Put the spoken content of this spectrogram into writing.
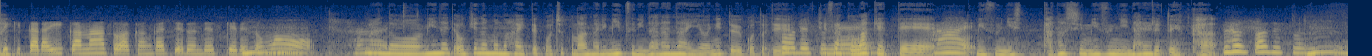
できたらいいかなとは考えてるんですけれども、はい、あのみんなで大きなもの入ってこうちょっとあんまり密にならないようにということで、ね、小さく分けて水に、楽しい水になれるというか。そうですそうです、うん。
